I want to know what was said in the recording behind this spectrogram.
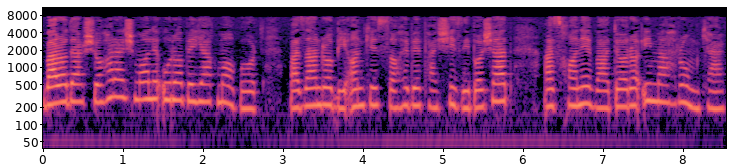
برادر شوهرش مال او را به یغما برد و زن را بی آنکه صاحب پشیزی باشد از خانه و دارایی محروم کرد.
